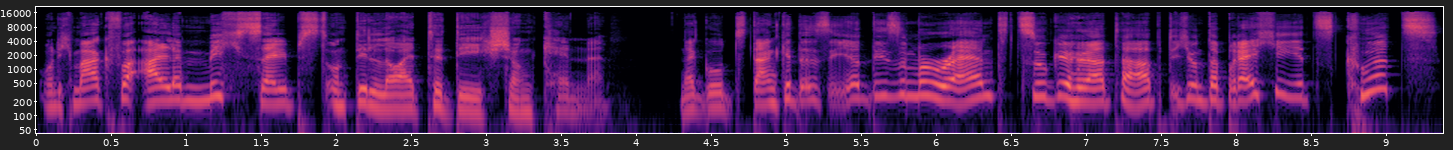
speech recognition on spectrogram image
Und ich mag vor allem mich selbst und die Leute, die ich schon kenne. Na gut, danke, dass ihr diesem Rant zugehört habt. Ich unterbreche jetzt kurz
